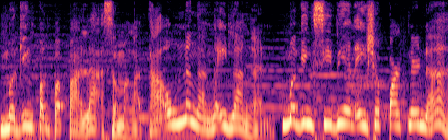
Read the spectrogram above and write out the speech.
Maging pagpapala sa mga taong nangangailangan. Maging CBN Asia partner na.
